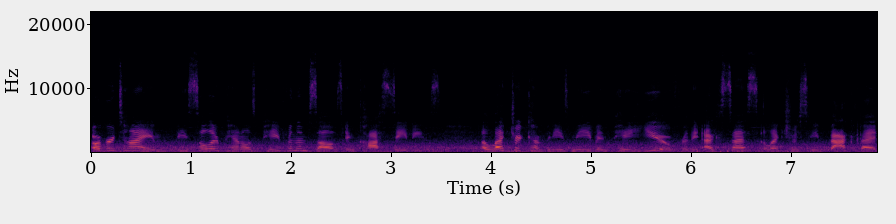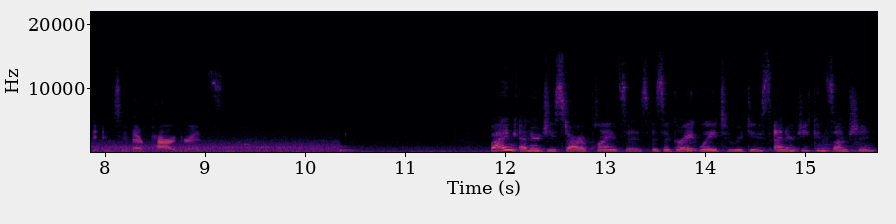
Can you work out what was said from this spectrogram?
over time, these solar panels pay for themselves in cost savings. Electric companies may even pay you for the excess electricity backfed into their power grids. Buying Energy Star appliances is a great way to reduce energy consumption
